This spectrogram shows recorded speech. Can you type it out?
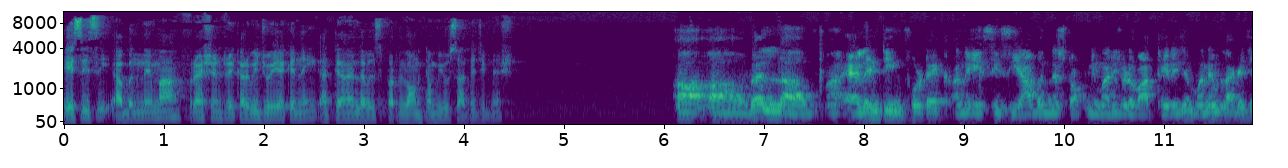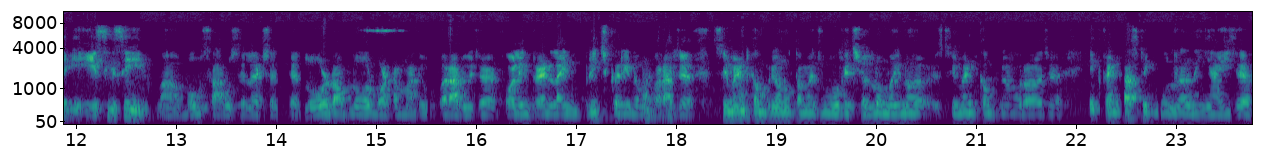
એસીસી આ બંનેમાં ફ્રેશ એન્ટ્રી કરવી જોઈએ કે નહીં અત્યારના લેવલ્સ પર લોંગ ટર્મ વ્યૂ સાથે Jignesh well L and T infotech અને એસીસી આ બંને સ્ટોકની મારી જોડે વાત થઈ રહી છે. મને એમ લાગે છે કે એસીસી બહુ સારું સિલેક્શન છે. લોઅર ટોપ લોઅર બોટમમાંથી ઉપર આવ્યું છે. ફોલિંગ ટ્રેન્ડ લાઇન બ્રિજ કરીને ઉપર આવ્યું છે. સિમેન્ટ કંપનીઓનું તમે જુઓ કે છેલ્લો મહિનો સિમેન્ટ કંપનીઓનો રહ્યો છે. એક ફેન્ટાસ્ટિક બુલ રન અહીં આવી છે.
